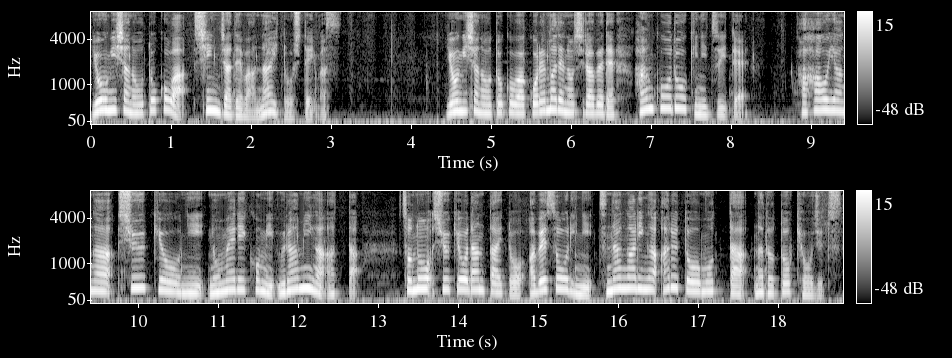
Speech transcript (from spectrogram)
容疑者の男は信者ではないとしています。容疑者の男はこれまでの調べで犯行動機について、母親が宗教にのめり込み恨みがあった。その宗教団体と安倍総理につながりがあると思ったなどと供述。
